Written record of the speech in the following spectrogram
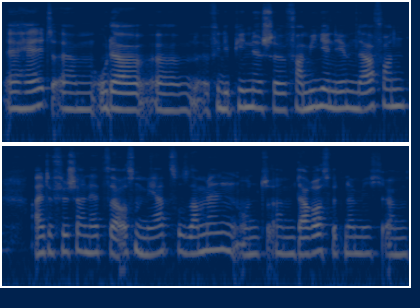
erhält ähm, oder äh, philippinische Familien nehmen davon, alte Fischernetze aus dem Meer zu sammeln und ähm, daraus wird nämlich ähm,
